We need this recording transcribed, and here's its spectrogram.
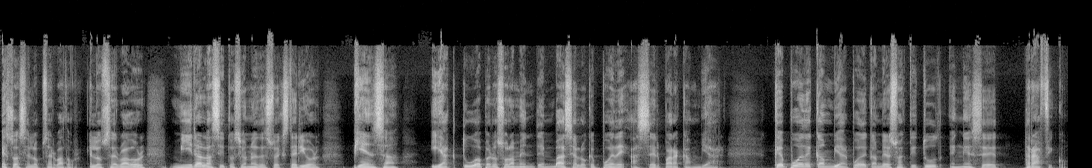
Eso hace el observador. El observador mira las situaciones de su exterior, piensa y actúa, pero solamente en base a lo que puede hacer para cambiar. ¿Qué puede cambiar? Puede cambiar su actitud en ese tráfico.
